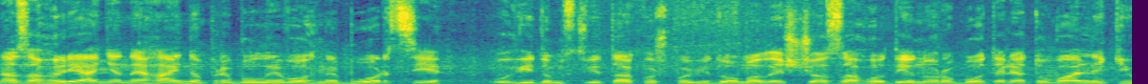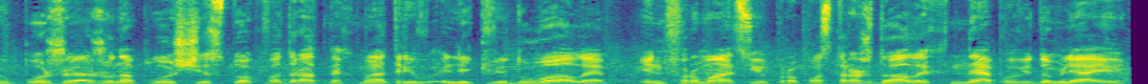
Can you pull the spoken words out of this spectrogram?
На загоряння негайно прибули вогнеборці. У відомстві також повідомили, що за годину роботи рятувальників пожежу на площі 100 квадратних метрів ліквідували. Інформацію про постраждалих не повідомляють.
